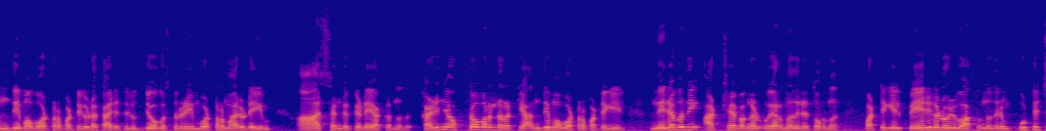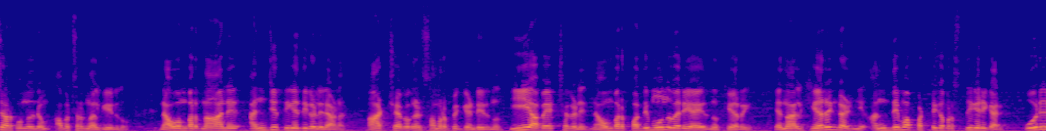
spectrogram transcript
അന്തിമ വോട്ടർ പട്ടികയുടെ കാര്യത്തിൽ ഉദ്യോഗസ്ഥരുടെയും വോട്ടർമാരുടെയും ആശങ്കക്കിടയാക്കുന്നത്. കഴിഞ്ഞ ഒക്ടോബറിൽ ഇറക്കിയ അന്തിമ വോട്ടർ പട്ടികയിൽ നിരവധി ആക്ഷേപങ്ങൾ ഉയർന്നതിനെ തുടർന്ന് പട്ടികയിൽ പേരുകൾ ഒഴിവാക്കുന്നതിനും കൂട്ടിച്ചേർക്കുന്നതിനും അവസരം നൽകിയിരുന്നു. നവംബർ നാല് അഞ്ച് തീയതികളിലാണ് ആക്ഷേപങ്ങൾ സമർപ്പിക്കേണ്ടിയിരുന്നത്. ഈ അപേക്ഷകളിൽ നവംബർ പതിമൂന്ന് വരെയായിരുന്നു ഹിയറിംഗ് എന്നാൽ ഹിയറിംഗ് കഴിഞ്ഞ് അന്തിമ പട്ടിക പ്രസിദ്ധീകരിക്കാൻ ഒരു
